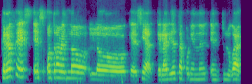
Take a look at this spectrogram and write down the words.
creo que es, es otra vez lo, lo, que decía, que la vida está poniendo en, tu lugar.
